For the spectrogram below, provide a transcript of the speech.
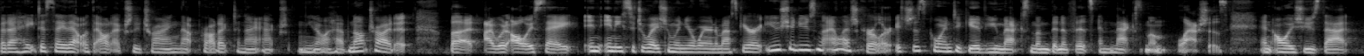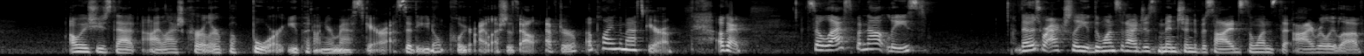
But I hate to say that without actually trying that product, and I actually, you know, I have not tried it. But I would always say, in any situation when you're wearing a mascara, you should use an eyelash curler. It's just going to give you maximum benefits and maximum lashes. And always use that always use that eyelash curler before you put on your mascara so that you don't pull your eyelashes out after applying the mascara. Okay, so last but not least, those were actually the ones that I just mentioned, besides the ones that I really love.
